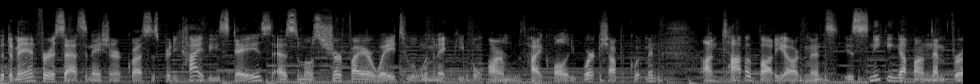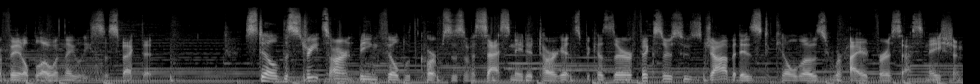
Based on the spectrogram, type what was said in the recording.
The demand for assassination requests is pretty high these days, as the most surefire way to eliminate people armed with high quality workshop equipment on top of body augments is sneaking up on them for a fatal blow when they least suspect it. Still, the streets aren't being filled with corpses of assassinated targets because there are fixers whose job it is to kill those who were hired for assassination.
